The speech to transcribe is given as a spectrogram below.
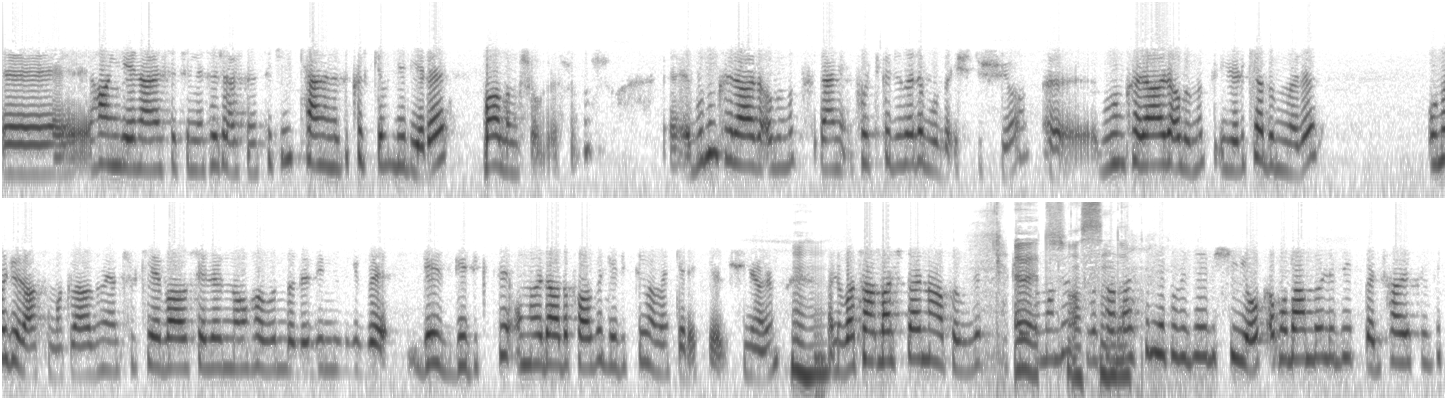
E, hangi enerji seçeneği seçerseniz seçin kendinizi 40 yıl bir yere bağlamış oluyorsunuz. E, bunun kararı alınıp yani politikacılara burada iş düşüyor. E, bunun kararı alınıp ileriki adımları ona göre atmak lazım. Yani Türkiye bazı şeylerin know-how'ını da dediğimiz gibi ge gecikti. Onları daha da fazla geciktirmemek gerektiğini düşünüyorum. Hı hı. Hani vatandaşlar ne yapabilir? Evet aslında. Vatandaşların yapabileceği bir şey yok. Ama ben böyle bir çaresizlik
